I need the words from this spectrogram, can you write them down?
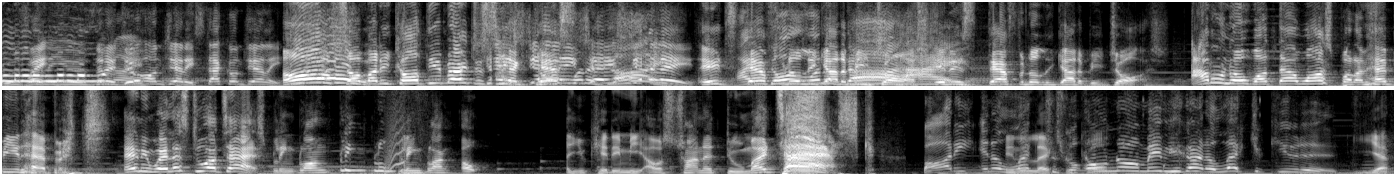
Who's Wait, gonna use no, the no, do it on jelly. Stack on jelly. Oh, No! somebody called the emergency. I guess jelly, wanna chase die. jelly. it's definitely wanna gotta be Josh. It is definitely gotta be Josh. I don't know what that was, but I'm happy it happened. Anyway, let's do our task. Bling blong, bling blong, bling blong. Oh, are you kidding me? I was trying to do my task. Body and electrical. electrical. Oh no, maybe he got electrocuted. Yep.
